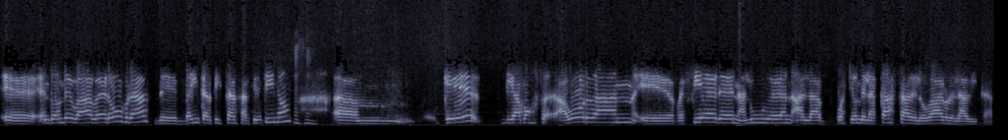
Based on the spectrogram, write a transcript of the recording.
eh, en donde va a haber obras de 20 artistas argentinos que digamos, abordan, eh, refieren, aluden a la cuestión de la casa, del hogar, del hábitat.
